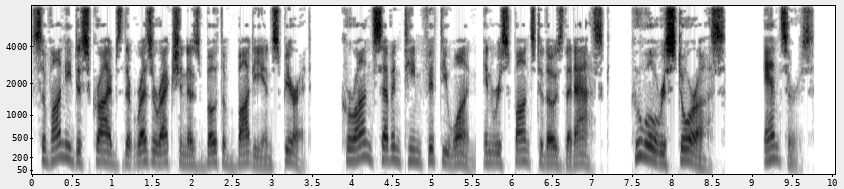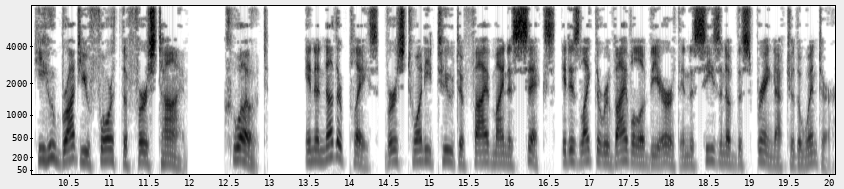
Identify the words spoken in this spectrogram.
Savani describes that resurrection is both of body and spirit. Quran 1751, in response to those that ask, Who will restore us? Answers, He who brought you forth the first time. Quote, in another place, verse 22 to 5-6, it is like the revival of the earth in the season of the spring after the winter.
